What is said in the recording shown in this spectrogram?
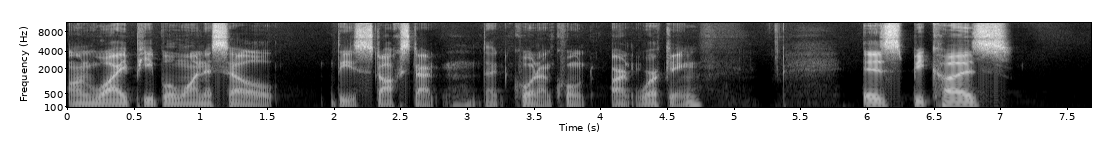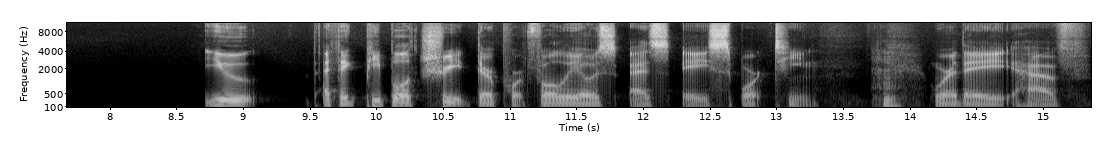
on why people want to sell these stocks that that quote unquote aren't working is because you I think people treat their portfolios as a sport team hmm. where they have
